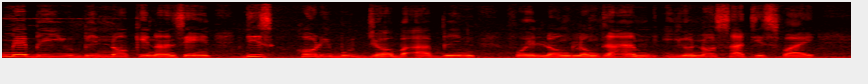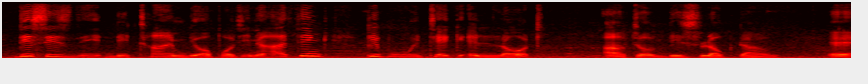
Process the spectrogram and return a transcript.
maybe you've been knocking and saying, this horrible job I've been for a long, long time, and you're not satisfied. This is the, the time, the opportunity. I think people will take a lot out of this lockdown eh,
